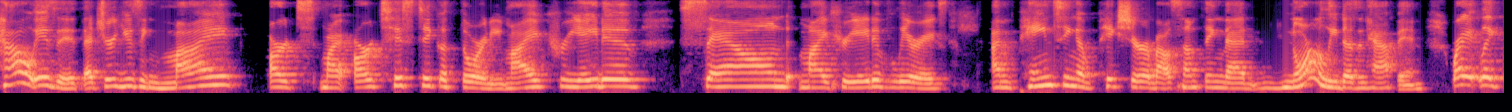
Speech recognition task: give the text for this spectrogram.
How is it that you're using my art my artistic authority my creative sound my creative lyrics? I'm painting a picture about something that normally doesn't happen right? Like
